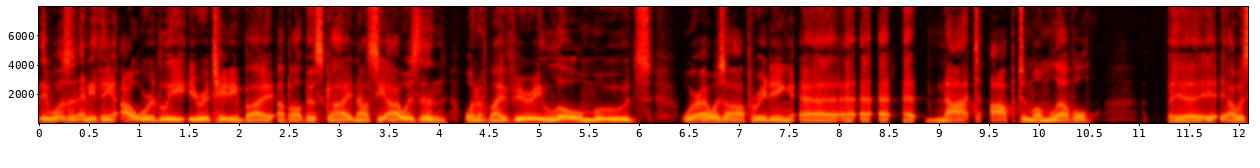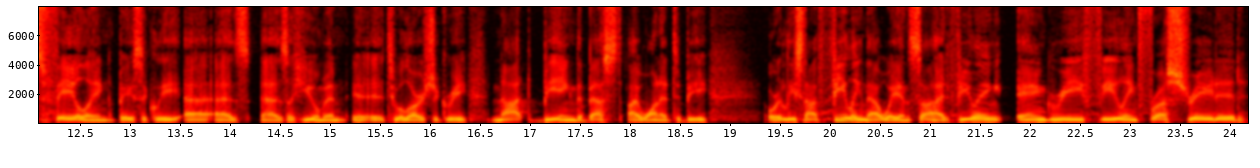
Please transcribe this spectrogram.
it wasn't anything outwardly irritating by about this guy. Now, see, I was in one of my very low moods where I was operating at, at, at not optimum level uh, I was failing basically uh, as as a human uh, to a large degree, not being the best I wanted to be, or at least not feeling that way inside. Feeling angry, feeling frustrated,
